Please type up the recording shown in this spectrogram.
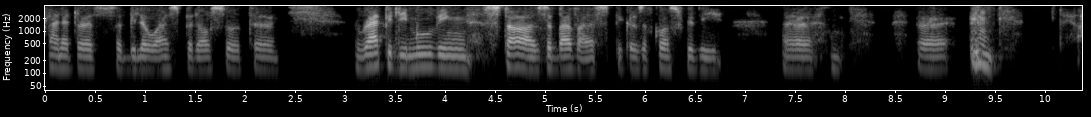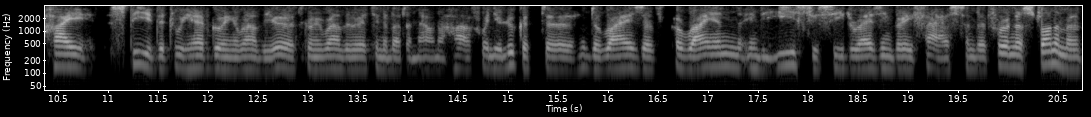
planet Earth below us, but also at uh, rapidly moving stars above us, because of course with the uh, uh high speed that we have going around the Earth, going around the Earth in about an hour and a half. When you look at uh, the rise of Orion in the east, you see it rising very fast. And uh, for an astronomer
